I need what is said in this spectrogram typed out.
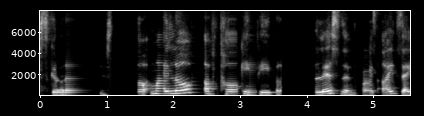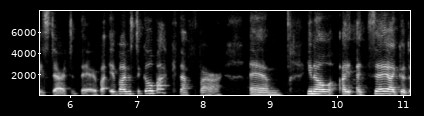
school. So my love of talking people, listening voice, I'd say started there. But if I was to go back that far, um, you know, I, would say I could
